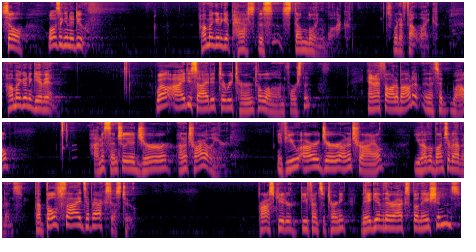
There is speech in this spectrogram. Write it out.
So, what was I going to do? How am I going to get past this stumbling block? That's what it felt like. How am I going to give in? Well, I decided to return to law enforcement. And I thought about it and I said, well, I'm essentially a juror on a trial here. If you are a juror on a trial, you have a bunch of evidence that both sides have access to. Prosecutor, defense attorney, they give their explanations.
